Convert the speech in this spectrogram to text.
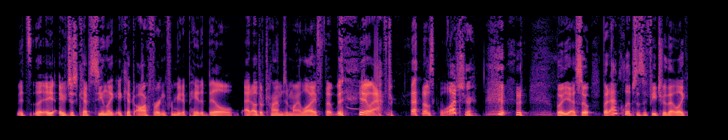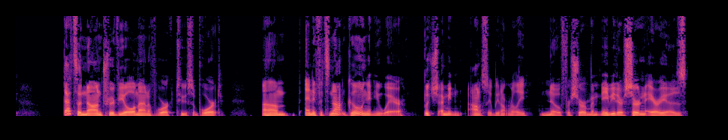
it's it, it just kept seeing like it kept offering for me to pay the bill at other times in my life that you know after that I was like, what? Sure. but yeah, so but app clips is a feature that like that's a non-trivial amount of work to support. Um, and if it's not going anywhere, which I mean, honestly, we don't really know for sure. But maybe there are certain areas,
